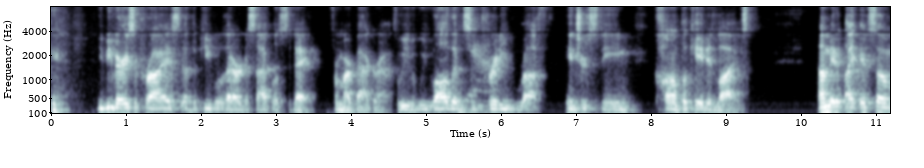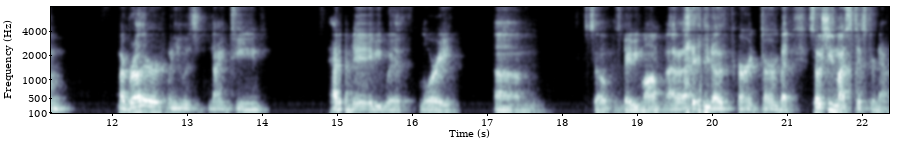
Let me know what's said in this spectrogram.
you'd be very surprised of the people that are disciples today from our backgrounds. We, we've all lived yeah. some pretty rough, interesting, complicated lives. Um, it, like, if so, my brother, when he was 19, had a baby with Lori. Um, so his baby mom, I don't know, you know, current term, but so she's my sister now,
